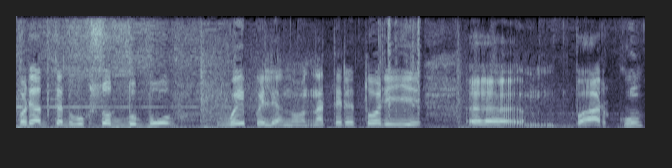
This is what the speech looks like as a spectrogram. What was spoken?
порядка 200 дубов випиляно на території е, парку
